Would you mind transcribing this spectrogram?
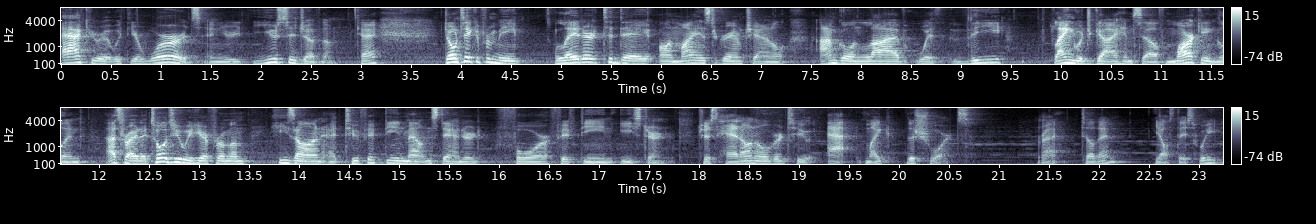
accurate with your words and your usage of them okay? Don't take it from me later today on my Instagram channel, I'm going live with the language guy himself, Mark England. That's right, I told you we hear from him. He's on at 2:15 Mountain Standard, 4:15 Eastern. Just head on over to at Mike the Schwartz. Right? Till then, y'all stay sweet.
